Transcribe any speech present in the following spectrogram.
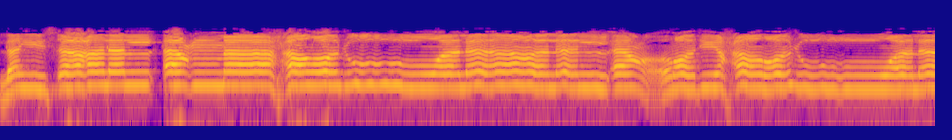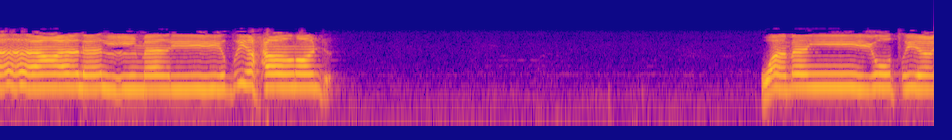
لَيْسَ عَلَى الْأَعْمَى حَرَجٌ وَلَا عَلَى الْأَعْرَجِ حَرَجٌ وَلَا عَلَى الْمَرِيضِ حَرَجٌ. وَمَن يُطِعِ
